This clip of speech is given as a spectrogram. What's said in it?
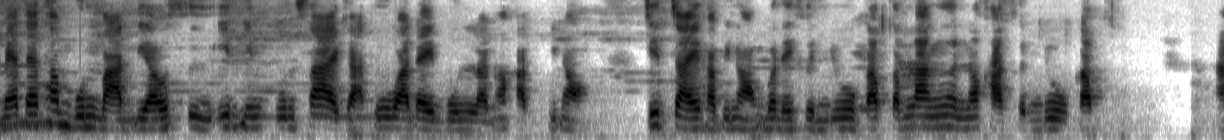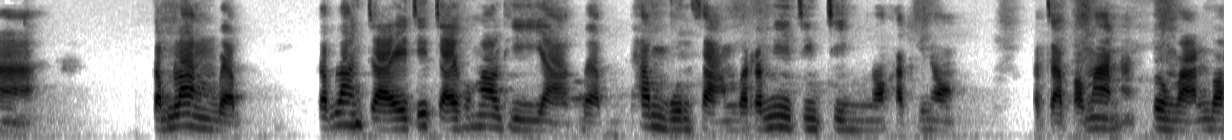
แม้แต่ทำบุญบาทเดียวสื่ออินหินปูนทรายก็ถือว่าได้บุญแล้วเนาะค่ะพี่น้องจิตใจค่ะพี่น้องบ่ได้ขึ้นอยู่กับกำลังเงินเนาะค่ะขึ้นอยู่กับ อ่ากำลังแบบกำลังใจจิตใจของเฮาที่อยากแบบทำบุญสร้างบารมีจริง ๆ เนาะค่ะพี่น้อง ก็จะประมาณนั้นเพิ่มหวานบ่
